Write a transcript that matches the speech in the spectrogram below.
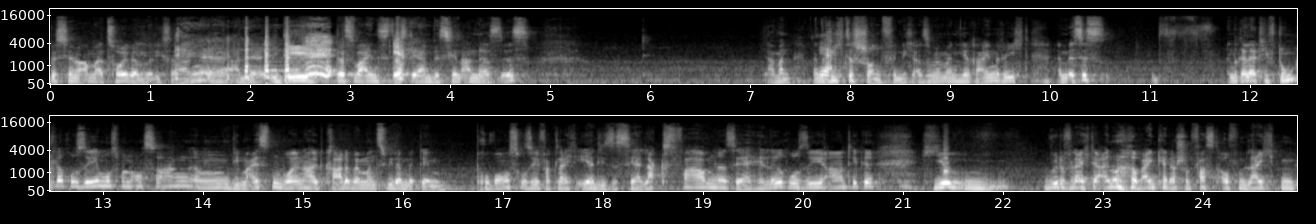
bisschen am Erzeuger, würde ich sagen, äh, an der Idee des Weins, dass ja. der ein bisschen anders ist. Ja, man, man ja. riecht es schon, finde ich. Also wenn man hier reinriecht, ähm, es ist ein relativ dunkler Rosé, muss man auch sagen. Ähm, die meisten wollen halt, gerade wenn man es wieder mit dem Provence-Rosé vergleicht, eher dieses sehr lachsfarbene, sehr helle Rosé-artige. Hier würde vielleicht der ein oder andere Weinkenner schon fast auf einen leichten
